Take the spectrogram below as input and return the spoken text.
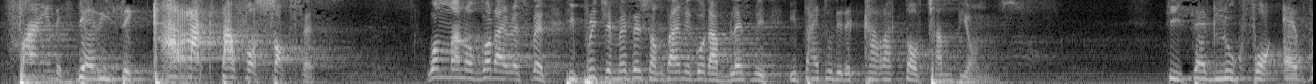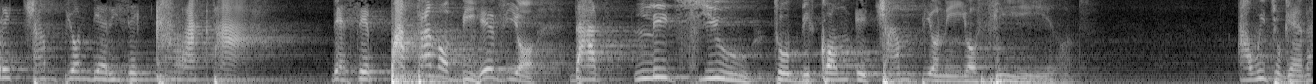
Find there is a character for success. One man of God I respect, he preached a message some time ago that blessed me. He titled it The Character of Champions. He said, Look, for every champion, there is a character, there's a pattern of behavior that leads you to become a champion in your field. Are we together?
